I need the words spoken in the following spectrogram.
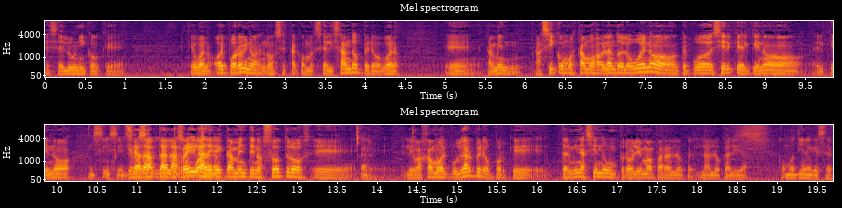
Es el único que, que bueno, hoy por hoy no, no se está comercializando, pero bueno, eh, también así como estamos hablando de lo bueno te puedo decir que el que no el que no se adapta a las reglas directamente nosotros eh, le bajamos el pulgar pero porque termina siendo un problema para la localidad. Como tiene que ser.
